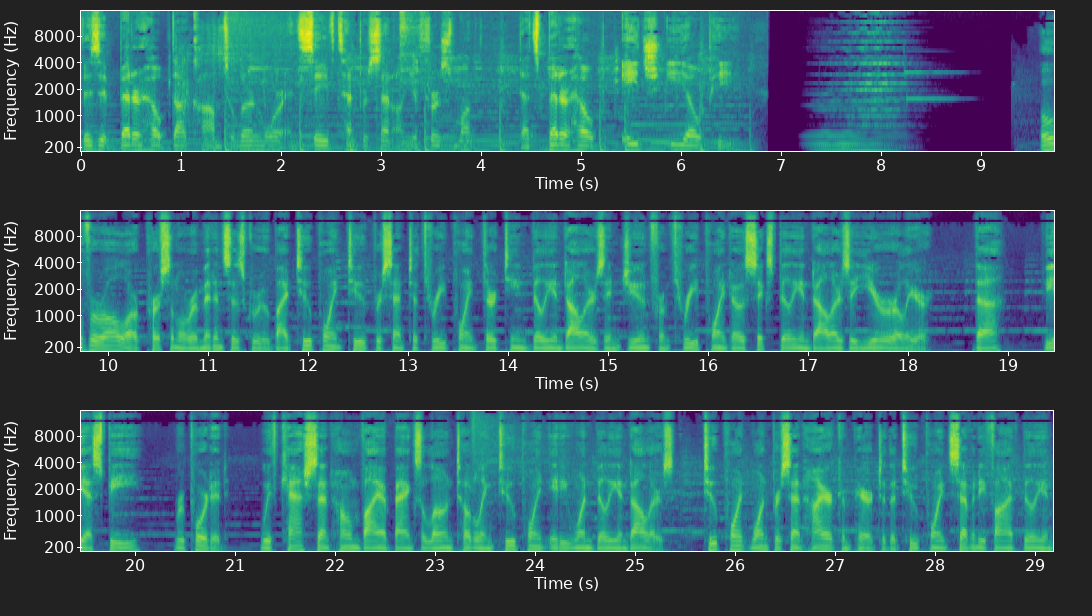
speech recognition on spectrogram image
Visit betterhelp.com to learn more and save 10% on your first month. That's BetterHelp, H E L P. Overall, our personal remittances grew by 2.2% to $3.13 billion in June from $3.06 billion a year earlier. The BSP reported, with cash sent home via banks alone totaling $2.81 billion, 2.1% higher compared to the $2.75 billion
